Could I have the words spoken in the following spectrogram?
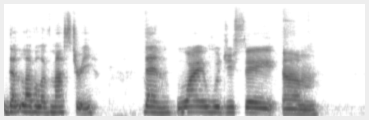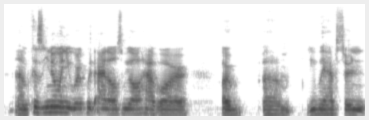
that level of mastery, then Why would you say um um because you know when you work with adults we all have our our um we have certain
